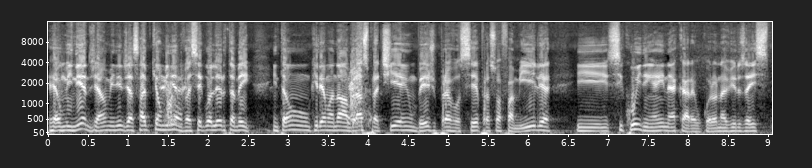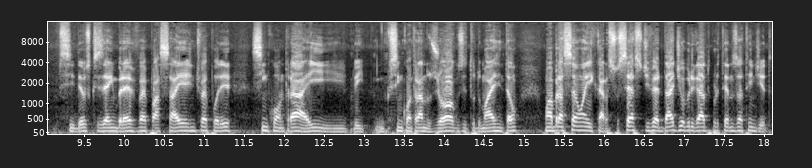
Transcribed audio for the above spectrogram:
É um menino, já é um menino, já sabe que é um menino, vai ser goleiro também. Então, queria mandar um abraço pra ti e um beijo pra você, pra sua família e se cuidem aí, né, cara? O coronavírus aí, se Deus quiser, em breve vai passar e a gente vai poder se encontrar aí e, e se encontrar nos jogos e tudo mais. Então, um abração aí, cara. Sucesso de verdade e obrigado por ter nos atendido.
